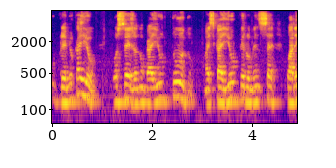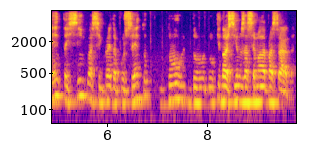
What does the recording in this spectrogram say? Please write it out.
o prêmio caiu. Ou seja, não caiu tudo, mas caiu pelo menos 45% a 50% do, do, do que nós tínhamos a semana passada.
